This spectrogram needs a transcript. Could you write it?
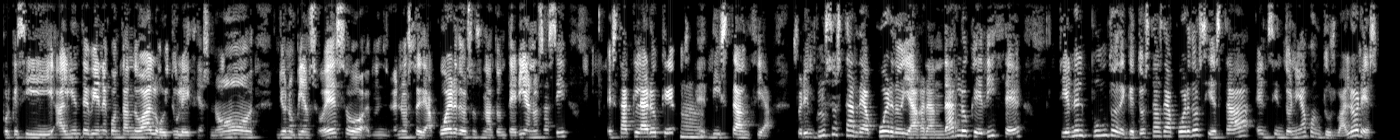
Porque si alguien te viene contando algo y tú le dices, no, yo no pienso eso, mm, no estoy de acuerdo, eso es una tontería, no es así, está claro que Mm. eh, distancia. Pero incluso estar de acuerdo y agrandar lo que dice tiene el punto de que tú estás de acuerdo si está en sintonía con tus valores.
